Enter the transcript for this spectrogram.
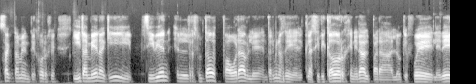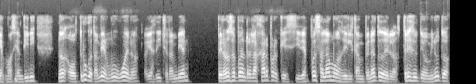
Exactamente, Jorge. Y también aquí, si bien el resultado es favorable en términos del clasificador general para lo que fue Ledesmo, Ciantini, ¿no? o Truco también, muy bueno, lo habías dicho también, pero no se pueden relajar porque si después hablamos del campeonato de los tres de último minuto,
